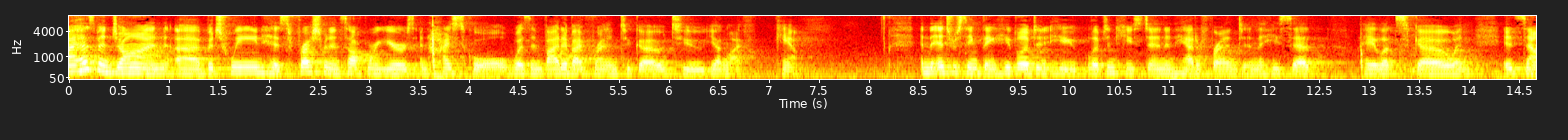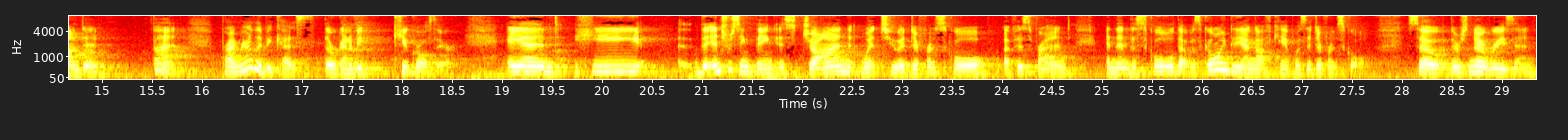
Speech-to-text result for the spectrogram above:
My husband John, uh, between his freshman and sophomore years in high school, was invited by a friend to go to Young Life camp. And the interesting thing, he lived in he lived in Houston, and he had a friend, and he said, "Hey, let's go," and it sounded fun, primarily because there were going to be cute girls there, and he the interesting thing is John went to a different school of his friend, and then the school that was going to the Young Life camp was a different school. So there's no reason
